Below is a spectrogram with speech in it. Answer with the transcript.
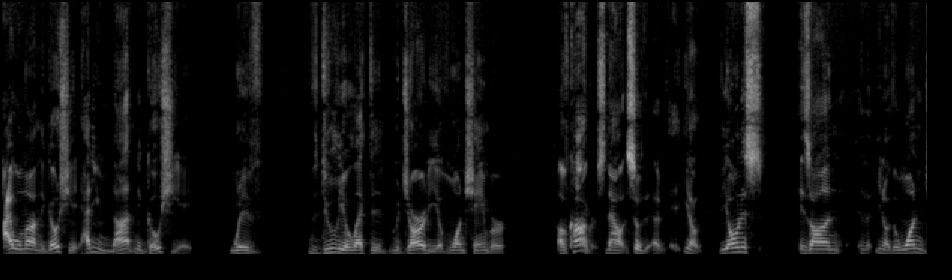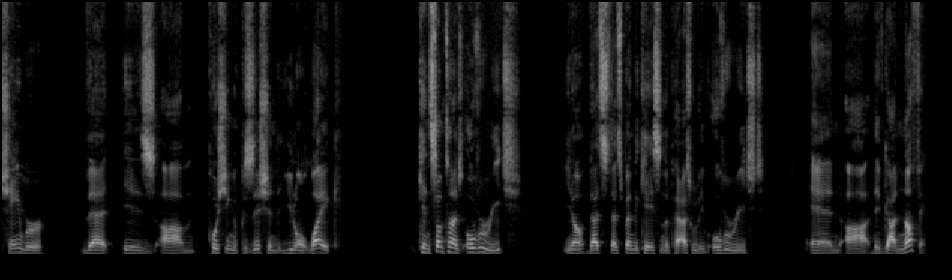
I will not negotiate. How do you not negotiate with the duly elected majority of one chamber of Congress? Now, so uh, you know, the onus is on you know the one chamber that is um, pushing a position that you don't like can sometimes overreach. You know, that's that's been the case in the past where they've overreached and uh, they've gotten nothing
